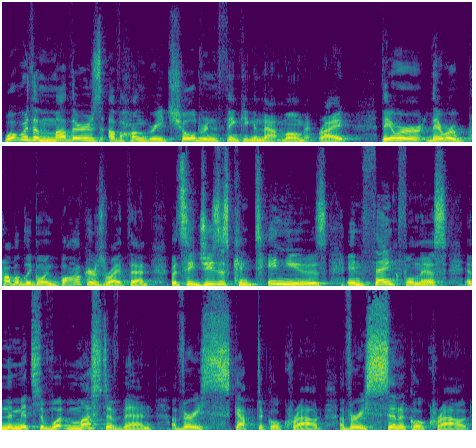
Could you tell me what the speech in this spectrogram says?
What were the mothers of hungry children thinking in that moment, right? They were, they were probably going bonkers right then. But see, Jesus continues in thankfulness in the midst of what must have been a very skeptical crowd, a very cynical crowd,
